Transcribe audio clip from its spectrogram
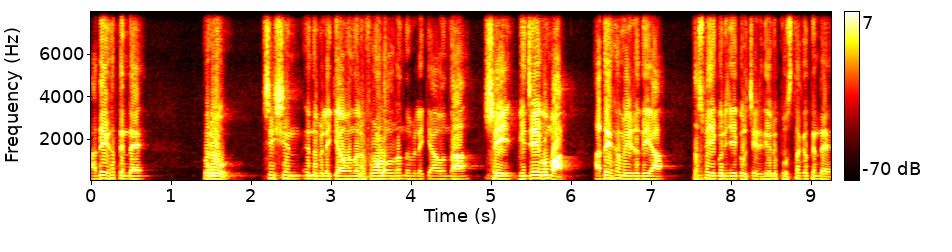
അദ്ദേഹത്തിന്റെ ഒരു ശിഷ്യൻ എന്ന് വിളിക്കാവുന്ന ഒരു ഫോളോവർ എന്ന് വിളിക്കാവുന്ന ശ്രീ വിജയകുമാർ അദ്ദേഹം എഴുതിയ തസ്മൈ ഗുരുജിയെ കുറിച്ച് എഴുതിയ ഒരു പുസ്തകത്തിന്റെ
